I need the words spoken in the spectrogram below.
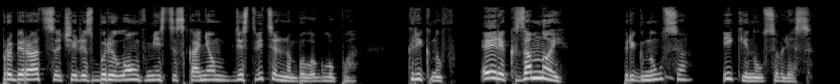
Пробираться через бурелом вместе с конем действительно было глупо. Крикнув «Эрик, за мной!» Пригнулся и кинулся в лес.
